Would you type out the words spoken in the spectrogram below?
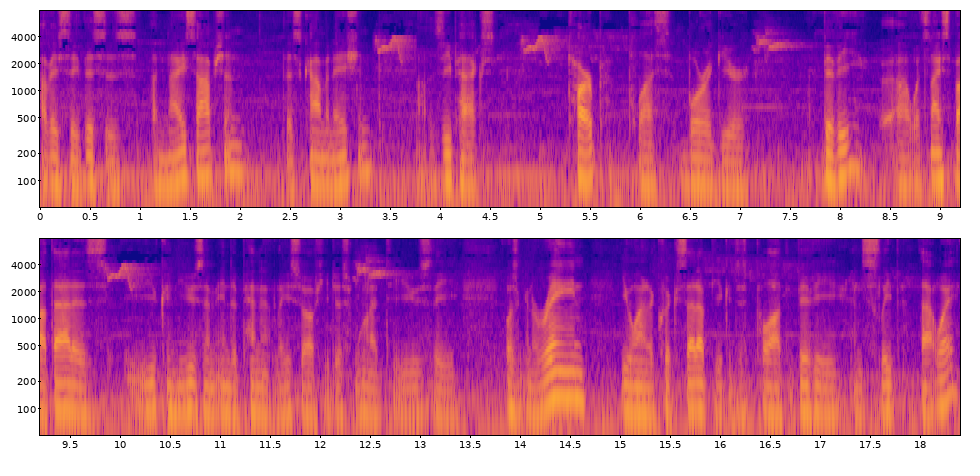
obviously this is a nice option, this combination. Uh, Zpacks tarp plus Borah Gear bivy. Uh, what's nice about that is you can use them independently. So if you just wanted to use the, wasn't gonna rain, you wanted a quick setup, you could just pull out the bivy and sleep that way.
